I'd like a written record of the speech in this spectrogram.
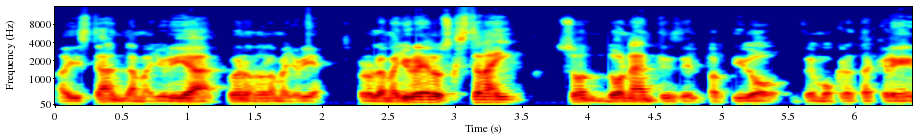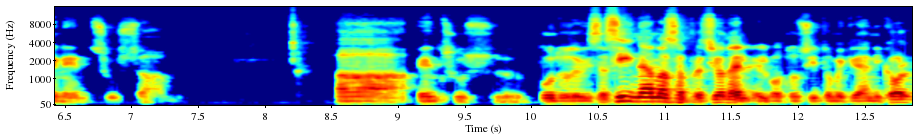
Ahí están la mayoría, bueno, no la mayoría, pero la mayoría de los que están ahí son donantes del Partido Demócrata, creen en sus, um, uh, en sus puntos de vista. Sí, nada más apresiona el, el botoncito, mi querida Nicole.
